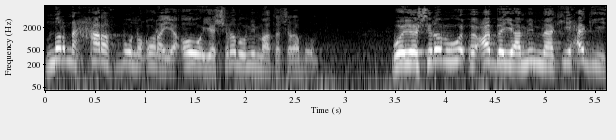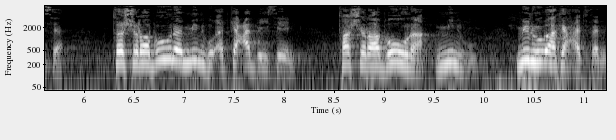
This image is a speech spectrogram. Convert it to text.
marna xaraf buu noqonaya oo wayashrabu mima tashrabuun wayashrabu wuxuu cabbayaa mima kii xaggiisa tashrabuuna minhu aad ka cabbayseen. Tashrabuuna minhu minhu baa ka xadfan.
